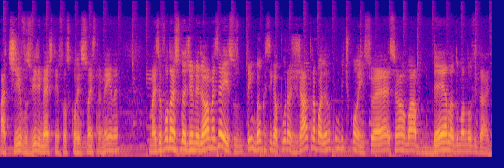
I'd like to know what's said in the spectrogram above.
ativos, vira e mexe tem suas correções também, né? Mas eu vou dar uma estudadinha melhor, mas é isso. Tem banco em Singapura já trabalhando com Bitcoin. Isso é, isso é uma bela de uma novidade.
